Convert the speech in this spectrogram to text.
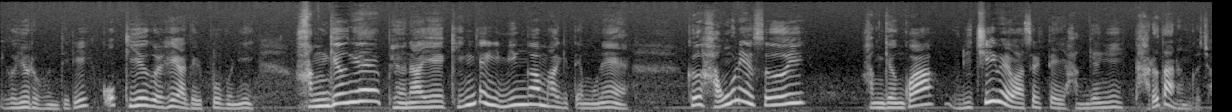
이거 여러분들이 꼭 기억을 해야 될 부분이 환경의 변화에 굉장히 민감하기 때문에 그 하원에서의 환경과 우리 집에 왔을 때의 환경이 다르다는 거죠.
